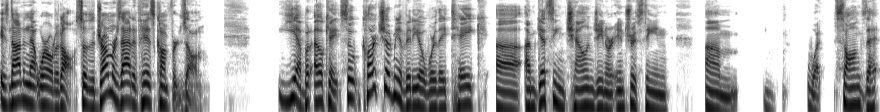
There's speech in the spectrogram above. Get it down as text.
is not in that world at all. So the drummer's out of his comfort zone. Yeah, but okay. So Clark showed me a video where they take, uh, I'm guessing, challenging or interesting, um, what songs that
